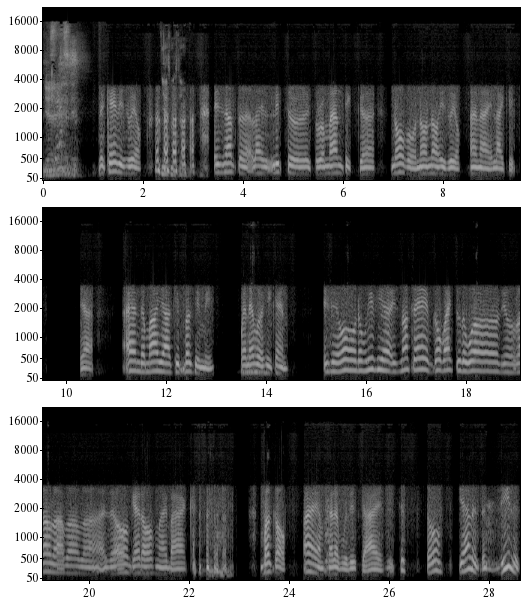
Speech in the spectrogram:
Yes. The cave is real. Yes, it's not uh, like literal romantic uh, novel. No, no, it's real, and I like it. Yeah. And the Maya keep bugging me whenever he can. He say, "Oh, don't live here. It's not safe. Go back to the world." You know, blah blah blah blah. I say, "Oh, get off my back. Bug off." I am fed up with this guy. He's just so jealous and zealous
